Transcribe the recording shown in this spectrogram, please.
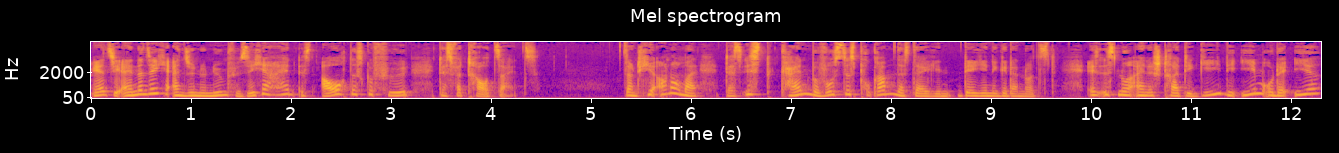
Ja, Sie erinnern sich, ein Synonym für Sicherheit ist auch das Gefühl des Vertrautseins. Und hier auch nochmal, das ist kein bewusstes Programm, das derjenige da nutzt. Es ist nur eine Strategie, die ihm oder ihr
